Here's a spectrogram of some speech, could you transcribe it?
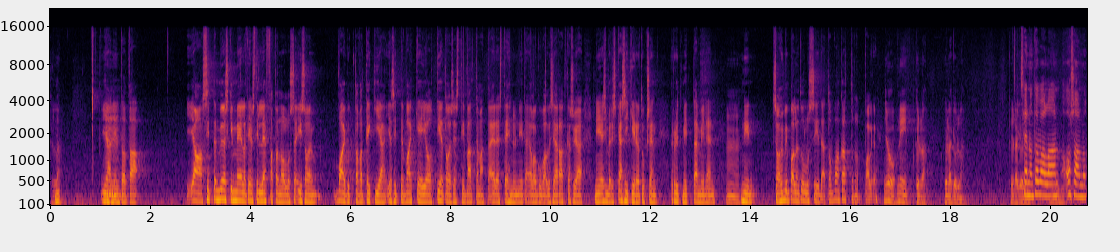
Kyllä. Ja, Mm. niin tota, ja sitten myöskin meillä tietysti leffat on ollut se isoin vaikuttava tekijä, ja sitten vaikka ei ole tietoisesti välttämättä edes tehnyt niitä elokuvallisia ratkaisuja, niin esimerkiksi käsikirjoituksen rytmittäminen, Mm. niin se on hyvin paljon tullut siitä, että on vaan kattonut paljon. Joo, niin, kyllä. Kyllä, kyllä. Kyllä, kyllä. Sen on tavallaan osannut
